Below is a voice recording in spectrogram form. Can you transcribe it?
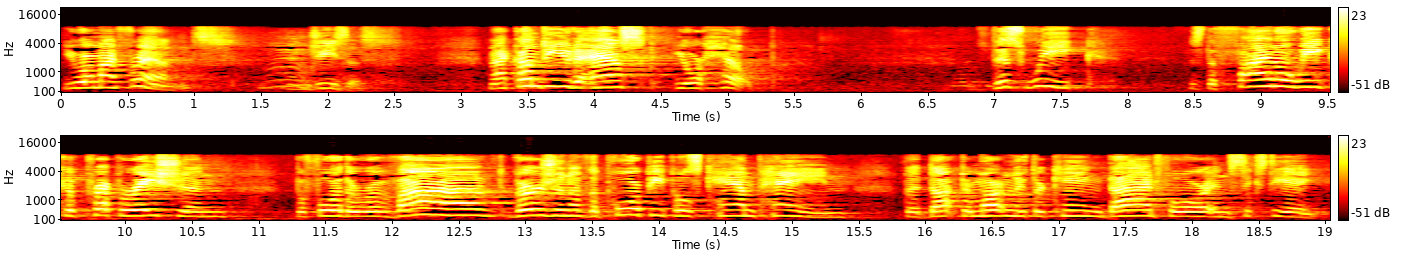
You are my friends in Jesus. And I come to you to ask your help. This week is the final week of preparation before the revived version of the Poor People's Campaign that Dr. Martin Luther King died for in 68.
